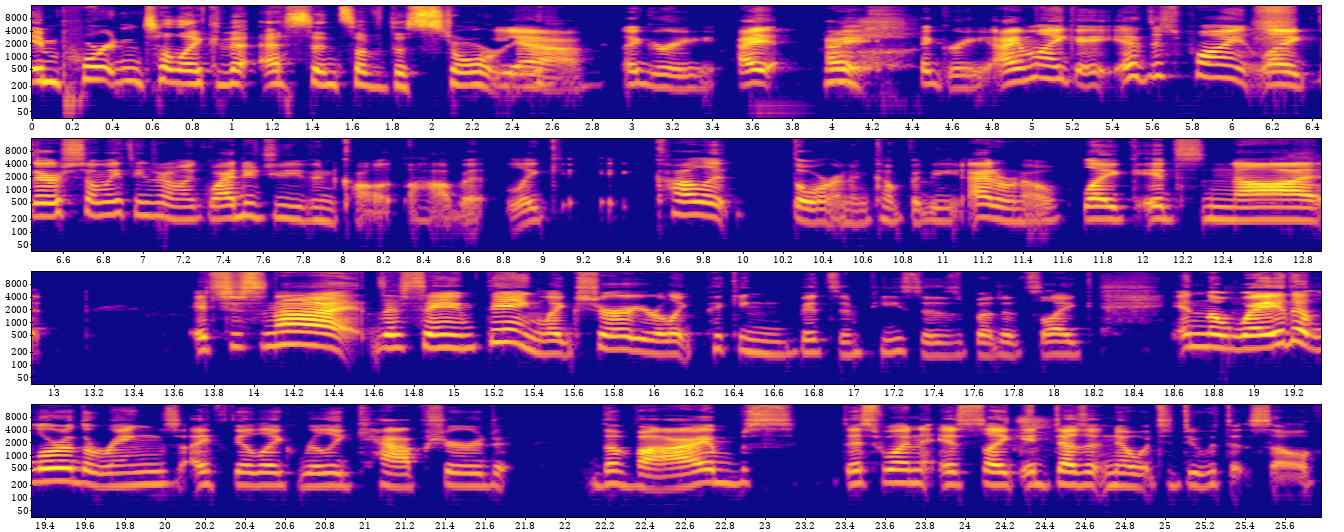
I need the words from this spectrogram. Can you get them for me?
important to like the essence of the story yeah agree i i agree i'm like at this point like there are so many things where i'm like why did you even call it the hobbit like call it Thorin and Company. I don't know. Like it's not it's just not the same thing. Like sure you're like picking bits and pieces, but it's like in the way that Lord of the Rings I feel like really captured the vibes. This one it's like it doesn't know what to do with itself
